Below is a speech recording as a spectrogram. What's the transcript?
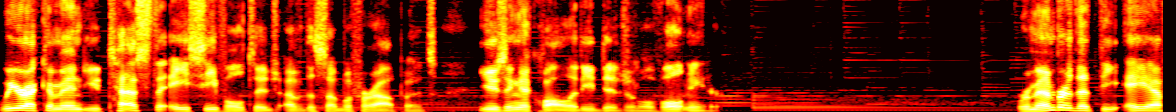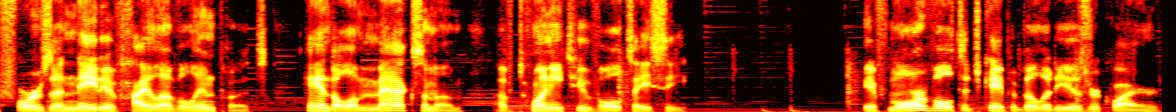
we recommend you test the AC voltage of the subwoofer outputs using a quality digital voltmeter. Remember that the AF Forza native high-level inputs handle a maximum of 22 volts AC. If more voltage capability is required,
